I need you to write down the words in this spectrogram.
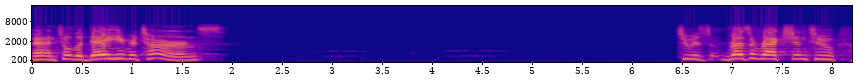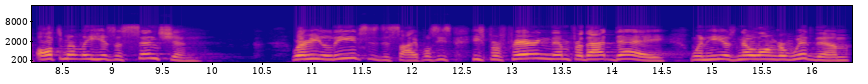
until the day he returns. To his resurrection, to ultimately his ascension, where he leaves his disciples. He's, he's preparing them for that day when he is no longer with them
